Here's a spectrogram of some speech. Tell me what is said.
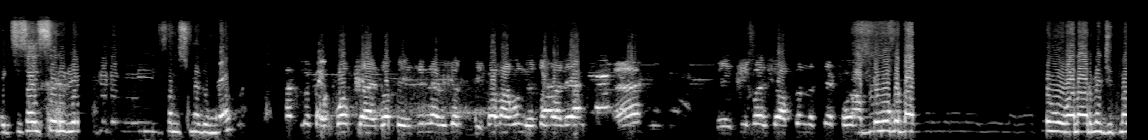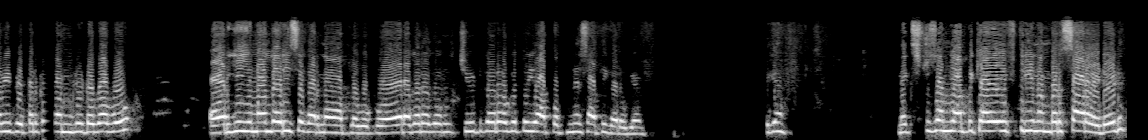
एक्सरसाइज से रिलेटेड सम्स में दूँगा। आप लोगों को वो वन आवर में जितना भी पेपर कंप्लीट होगा वो. और ये ईमानदारी से करना है आप लोगों को. और अगर अगर चीट करोगे तो ये आप अपने साथ ही करोगे. ठीक है? नेक्स्ट सम यहाँ पे क्या है? If three numbers are added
